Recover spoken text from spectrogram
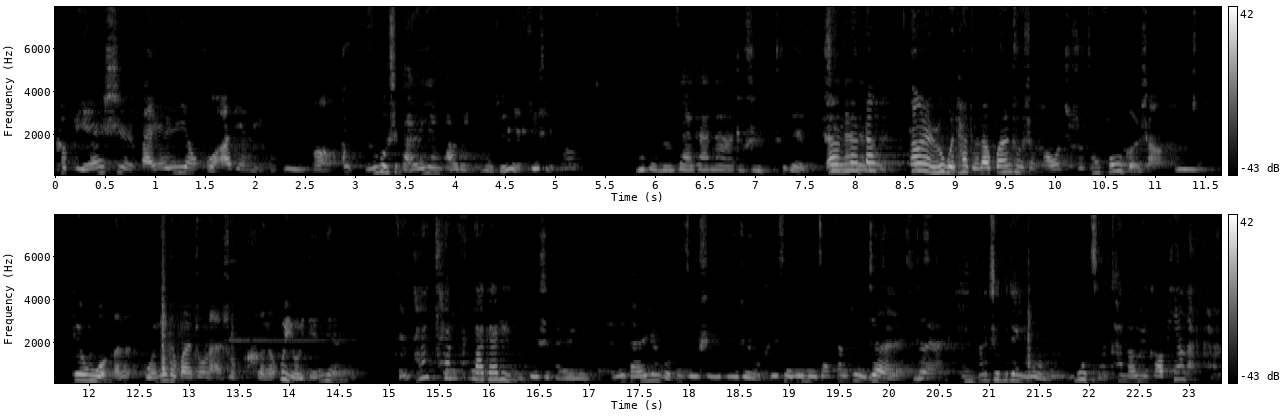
可别是《白日焰火》二点零。嗯嗯，如果是《白日焰火》二点零，我觉得也非常棒。如果能在戛纳，就是特别。嗯，那当当然，如果他得到关注是好。我只是从风格上，嗯，对我们国内的观众来说，可能会有一点点。他他大概率不会是《白日焰火》，因为《白日焰火》毕竟是一部这种黑色幽默加犯罪的题材。那这部电影我们目前看到预告片来看，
